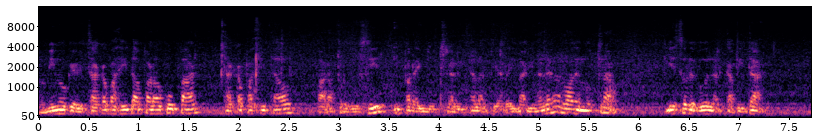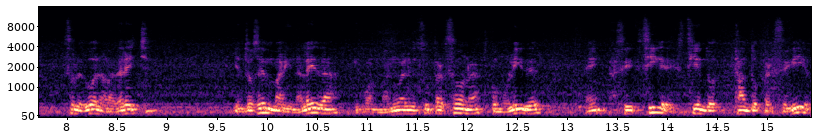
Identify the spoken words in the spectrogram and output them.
Lo mismo que está capacitado para ocupar, está capacitado para producir y para industrializar la tierra. Y Marinaleda lo ha demostrado. Y eso le duele al capital, eso le duele a la derecha. Y entonces Marinaleda y Juan Manuel en su persona, como líder, ¿eh? así sigue siendo tanto perseguido.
